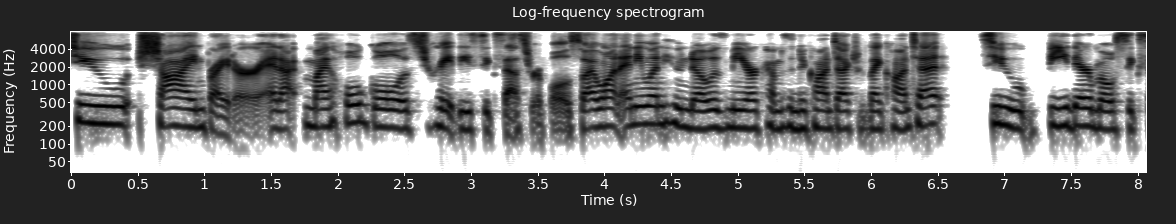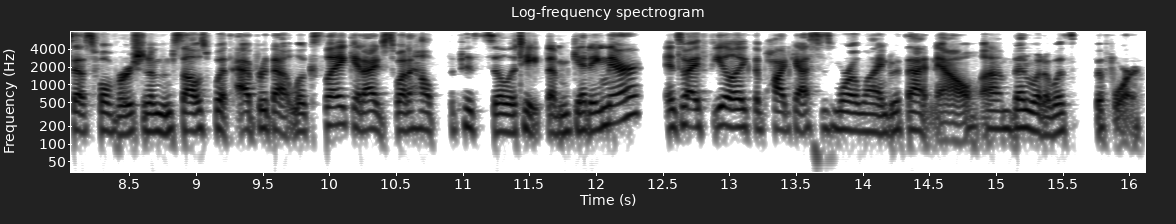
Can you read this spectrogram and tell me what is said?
to shine brighter. And I, my whole goal is to create these success ripples. So I want anyone who knows me or comes into contact with my content to be their most successful version of themselves, whatever that looks like. And I just want to help facilitate them getting there. And so I feel like the podcast is more aligned with that now um, than what it was before.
